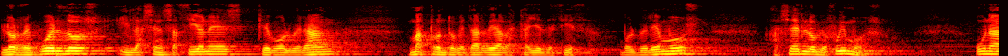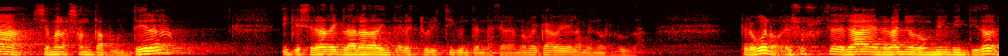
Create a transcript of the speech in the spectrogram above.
los recuerdos y las sensaciones que volverán más pronto que tarde a las calles de Cieza. Volveremos a ser lo que fuimos, una Semana Santa puntera y que será declarada de interés turístico internacional, no me cabe la menor duda. Pero bueno, eso sucederá en el año 2022.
